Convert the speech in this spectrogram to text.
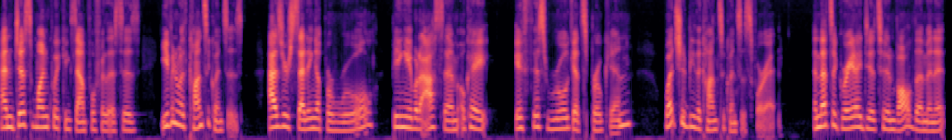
And just one quick example for this is even with consequences, as you're setting up a rule, being able to ask them, okay, if this rule gets broken, what should be the consequences for it? And that's a great idea to involve them in it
